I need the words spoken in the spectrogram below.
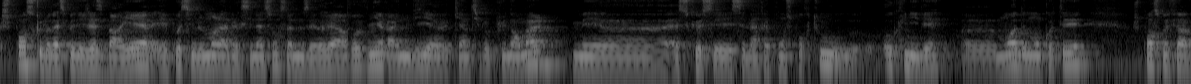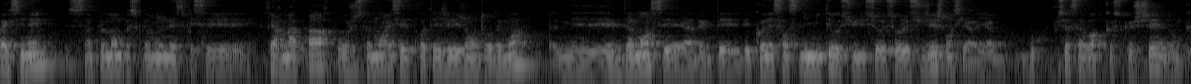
Je pense que le respect des gestes barrières et possiblement la vaccination, ça nous aiderait à revenir à une vie euh, qui est un petit peu plus normale. Mais euh, est-ce que c'est la réponse pour tout? Aucune idée. Euh, moi, de mon côté, je pense me faire vacciner simplement parce que dans mon esprit, c'est faire ma part pour justement essayer de protéger les gens autour de moi. Mais évidemment, c'est avec des, connaissances limitées au su- sur, le sujet. Je pense qu'il y, a- beaucoup plus à savoir que ce que je sais. Donc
